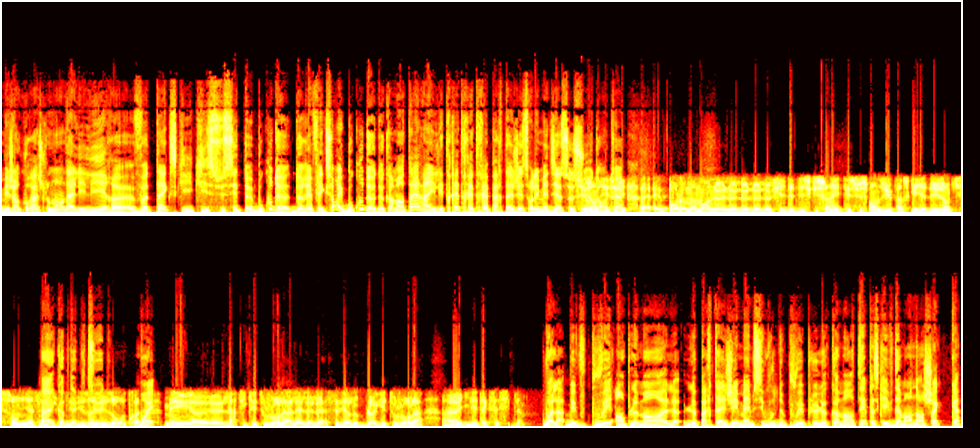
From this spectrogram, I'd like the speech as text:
mais j'encourage tout le monde à aller lire euh, votre texte qui, qui suscite beaucoup de, de réflexions et beaucoup de, de commentaires. Hein. Il est très, très, très partagé sur les médias sociaux. gentil, donc, euh. Euh, et pour le moment, le, le, le, le fil de discussion a été suspendu parce qu'il y a des gens qui se sont mis à Ben, s'insulter comme les uns les autres. Ouais. Mais euh, l'article est toujours là, c'est-à-dire le blog est toujours là. Euh, il est accessible. Voilà, mais vous pouvez amplement euh, le, le partager, même si vous ne pouvez plus le commenter, parce qu'évidemment, dans chaque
